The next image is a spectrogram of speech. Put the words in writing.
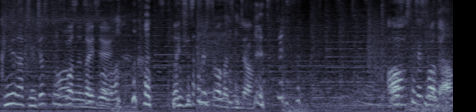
근데 나 진짜 스트레스 받는다, 이제. 나 이제 스트레스 받아, 진짜. 아 스트레스 받아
